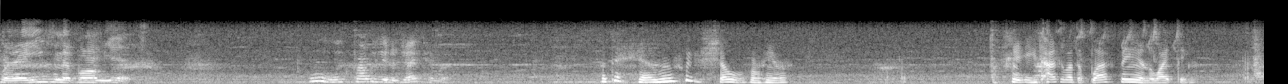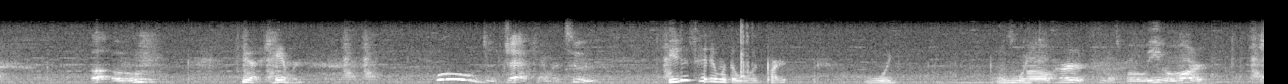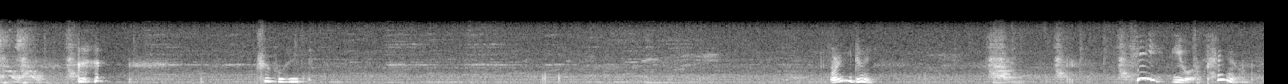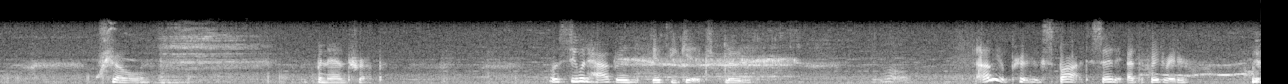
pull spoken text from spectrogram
I ain't using that bomb yet. Ooh, we could probably get a jackhammer. What the hell? It looks like a shovel from here. Hey, you talk about the black thing and the white thing. Uh-oh. You got a hammer. Ooh, the jackhammer, too. You just hit it with the wood part. Wood. Wood. gonna hurt. It's gonna leave a mark. Triple hit. What are you doing? He, you are Pam. Shovel. Banana trap. Let's see what happens if you get exploded. No. That would be a perfect spot to set it at the refrigerator.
